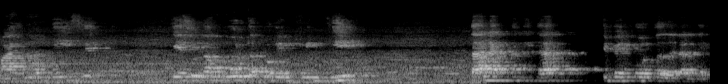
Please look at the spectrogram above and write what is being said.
mas no dice que es una multa por infringir tal actividad que va en contra de la ley.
